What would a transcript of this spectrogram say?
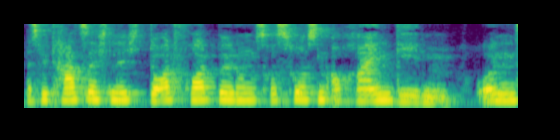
Dass wir tatsächlich dort Fortbildungsressourcen auch reingeben. Und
